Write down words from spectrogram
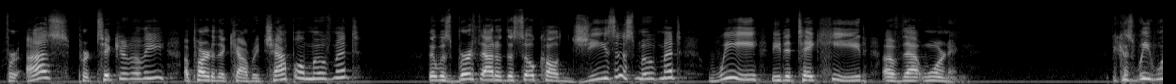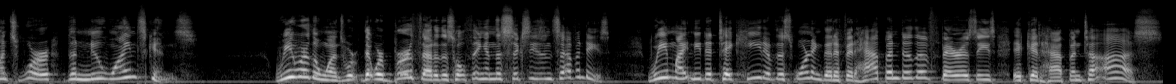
for us, particularly a part of the Calvary Chapel movement that was birthed out of the so called Jesus movement, we need to take heed of that warning. Because we once were the new wineskins. We were the ones that were birthed out of this whole thing in the 60s and 70s we might need to take heed of this warning that if it happened to the Pharisees, it could happen to us.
